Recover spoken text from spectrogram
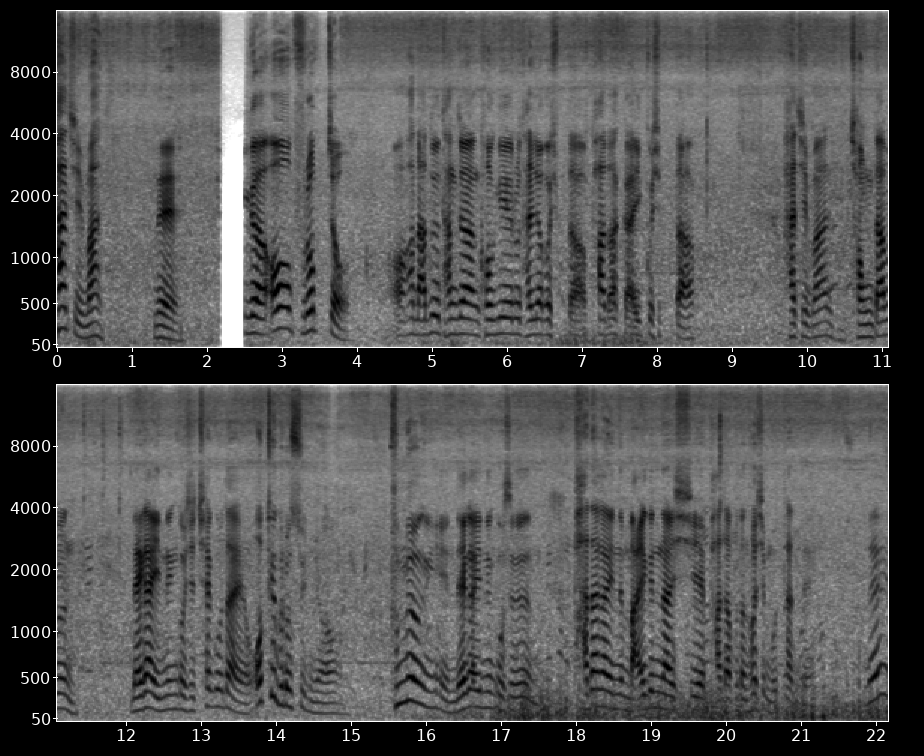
하지만 네. 우리가 어 부럽죠. 어, 나도 당장 거기로 달려가고 싶다. 바닷가에 있고 싶다. 하지만 정답은 내가 있는 곳이 최고다예요. 어떻게 그럴 수 있냐? 분명히 내가 있는 곳은 바다가 있는 맑은 날씨에 바다보단 훨씬 못한데. 네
